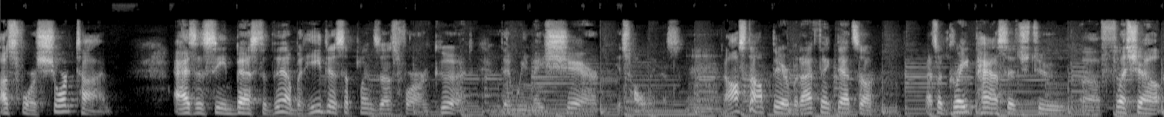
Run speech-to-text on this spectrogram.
us for a short time, as it seemed best to them, but he disciplines us for our good, that we may share his holiness. And I'll stop there, but I think that's a that's a great passage to uh, flesh out,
